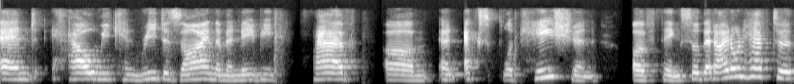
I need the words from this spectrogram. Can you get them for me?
and how we can redesign them and maybe have um, an explication of things so that I don't have to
